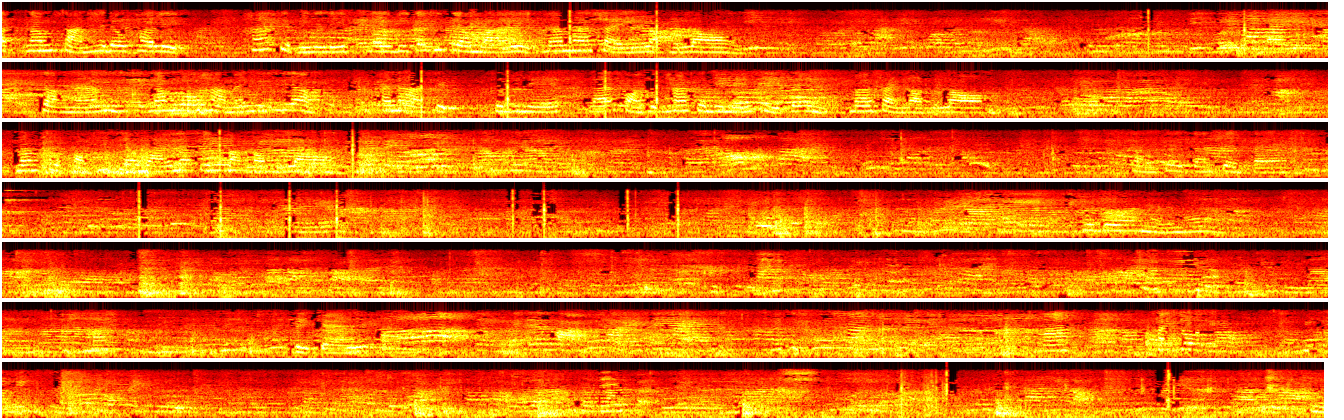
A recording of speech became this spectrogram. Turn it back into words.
ในขั้นแรกนำสารไฮโดรคลอริก 50 มิลลิลิตรในบีเกอร์ที่เตรียมไว้นำมาใส่ในหลอดทดลอง จากนั้นนำโลหะแมกนีเซียม ขนาด 10 เซนติเมตรและ 2.5 เซนติเมตร 4 เส้น มาใส่หลอดทดลองนำสูตรของที่เตรียมไว้มาปิดปากหลอดทดลองสังเกตการเปลี่ยนแปลง พูดด้วยว่าไหน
